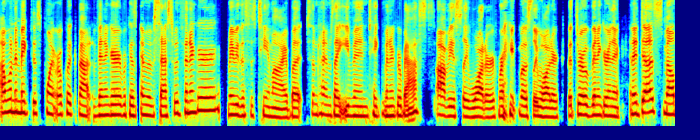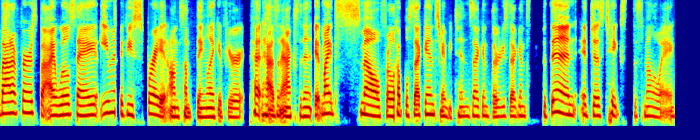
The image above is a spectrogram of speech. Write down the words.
I want to make this point real quick about vinegar because I'm obsessed with vinegar. Maybe this is TMI, but sometimes I even take vinegar baths. Obviously, water, right? Mostly water, but throw vinegar in there. And it does smell bad at first, but I will say, even if you spray it on something, like if your pet has an accident, it might smell for a couple seconds, maybe 10 seconds, 30 seconds, but then it just takes the smell away.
